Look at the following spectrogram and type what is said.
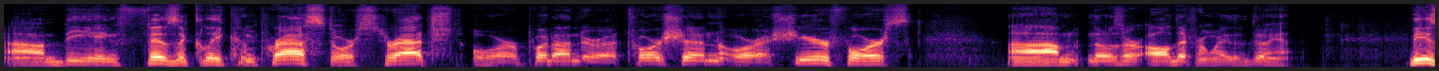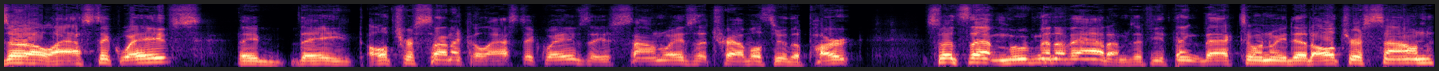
um, being physically compressed or stretched or put under a torsion or a shear force. Um, those are all different ways of doing it. These are elastic waves. They, they ultrasonic elastic waves, they sound waves that travel through the part. So it's that movement of atoms. If you think back to when we did ultrasound,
